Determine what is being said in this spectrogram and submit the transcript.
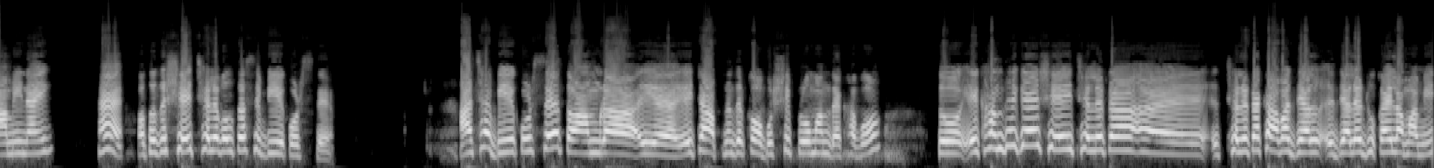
নামই নাই হ্যাঁ? অথচ সেই ছেলে বলতেছে বিয়ে করছে। আচ্ছা বিয়ে করছে, তো আমরা এটা আপনাদেরকে অবশ্যই প্রমাণ দেখাবো। তো এখান থেকে সেই ছেলেটা ছেলেটাকে আবার জেল, জেলে ঢুকাইলাম আমি।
